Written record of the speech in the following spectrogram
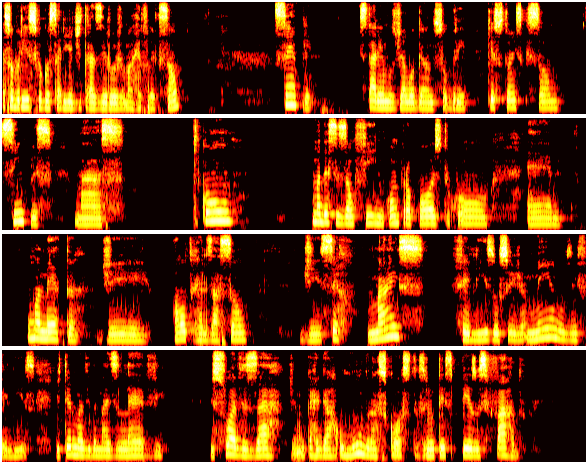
É sobre isso que eu gostaria de trazer hoje uma reflexão. Sempre estaremos dialogando sobre questões que são simples, mas que com uma decisão firme, com um propósito, com é, uma meta de autorrealização, de ser mais feliz, ou seja, menos infeliz, de ter uma vida mais leve, de suavizar, de não carregar o mundo nas costas, de não ter esse peso, esse fardo.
